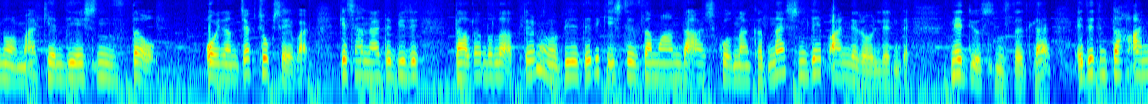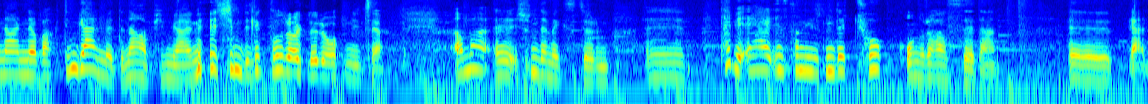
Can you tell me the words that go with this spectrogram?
normal kendi yaşınızda oynanacak çok şey var. Geçenlerde biri daldan dala atlıyorum ama biri dedi ki işte zamanında aşık olunan kadınlar şimdi hep anne rollerinde. Ne diyorsunuz dediler. E dedim daha anne anne vaktim gelmedi ne yapayım yani şimdilik bu rolleri oynayacağım. Ama e, şunu demek istiyorum. E, tabii eğer insanın yüzünde çok onu rahatsız eden e, yani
